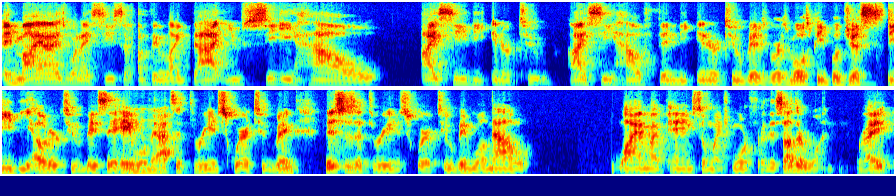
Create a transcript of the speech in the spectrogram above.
in my eyes, when I see something like that, you see how I see the inner tube. I see how thin the inner tube is, whereas most people just see the outer tube. They say, hey, well, mm. that's a three inch square tubing. This is a three inch square tubing. Well, now, why am I paying so much more for this other one? Right?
